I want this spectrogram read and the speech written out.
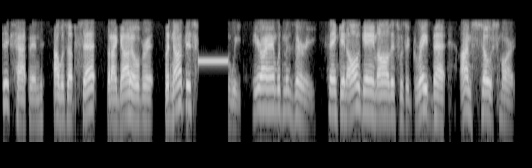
six happened, I was upset, but I got over it. But not this week. Here I am with Missouri, thinking all game, oh, this was a great bet. I'm so smart.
